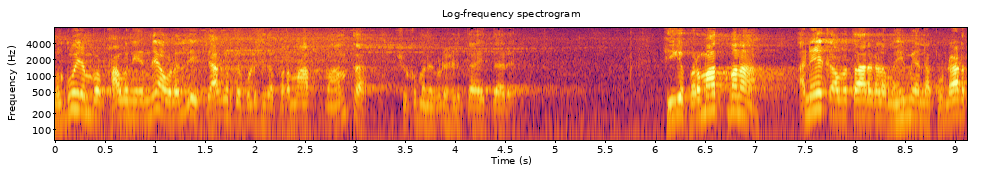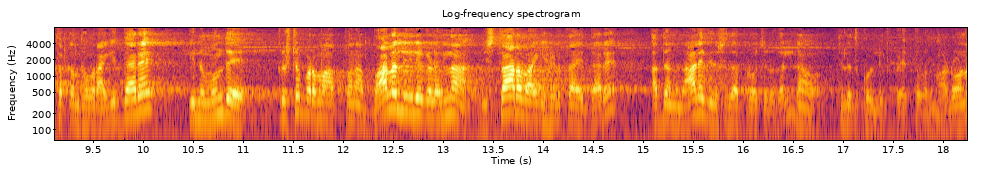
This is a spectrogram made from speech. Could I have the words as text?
ಮಗು ಎಂಬ ಭಾವನೆಯನ್ನೇ ಅವಳಲ್ಲಿ ಜಾಗೃತಗೊಳಿಸಿದ ಪರಮಾತ್ಮ ಅಂತ ಶುಕಮನಿಗಳು ಹೇಳ್ತಾ ಇದ್ದಾರೆ. ಹೀಗೆ ಪರಮಾತ್ಮನ ಅನೇಕ ಅವತಾರಗಳ ಮಹಿಮೆಯನ್ನು ಕೊಂಡಾಡತಕ್ಕಂಥವರಾಗಿದ್ದಾರೆ. ಇನ್ನು ಮುಂದೆ ಕೃಷ್ಣ ಪರಮಾತ್ಮನ ಬಾಲಲೀಲೆಗಳನ್ನು ವಿಸ್ತಾರವಾಗಿ ಹೇಳ್ತಾ ಇದ್ದಾರೆ. ಅದನ್ನು ನಾಳೆ ದಿವಸದ ಪ್ರವಚನದಲ್ಲಿ ನಾವು ತಿಳಿದುಕೊಳ್ಳಲಿಕ್ಕೆ ಪ್ರಯತ್ನವನ್ನು ಮಾಡೋಣ.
